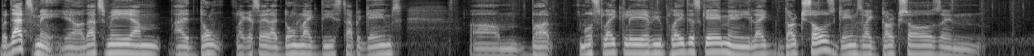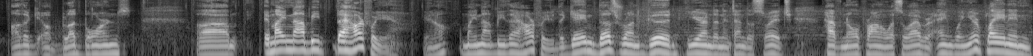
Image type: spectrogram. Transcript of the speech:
But that's me, you know. That's me. I'm. I don't like I said. I don't like these type of games. Um, but most likely if you play this game and you like Dark Souls, games like Dark Souls and other uh, Bloodbornes, um, it might not be that hard for you. You know, it might not be that hard for you. The game does run good here on the Nintendo Switch, have no problem whatsoever. And when you're playing in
